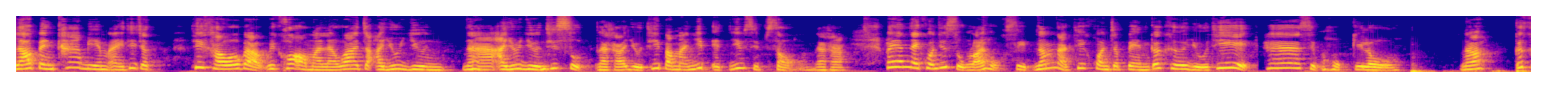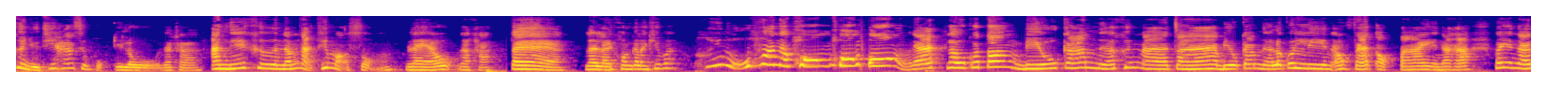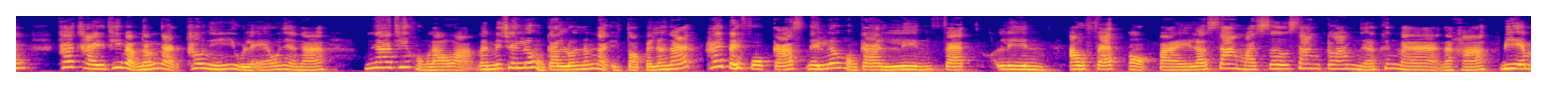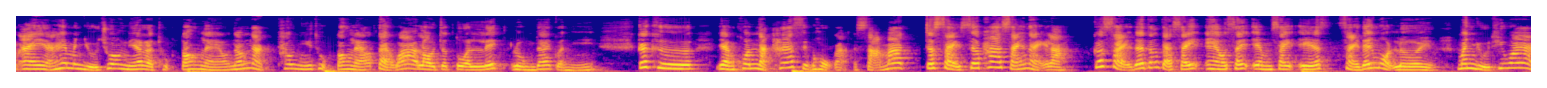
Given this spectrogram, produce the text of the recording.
แล้วเป็นค่า BMI ที่จะ ที่เขาแบบวิเคราะห์ออกมาแล้วว่าจะอายุยืนนะคะอายุยืนที่สุดนะคะอยู่ที่ประมาณ 21 22 นะคะ เพราะฉะนั้นในคนที่สูง 160 น้ำหนักที่ควรจะเป็นก็คืออยู่ที่ 56 กิโลเนาะก็คืออยู่ที่ 56 กิโลนะคะ อันนี้คือน้ำหนักที่เหมาะสมแล้วนะคะ แต่หลาย ๆ คนกำลังคิดว่า เฮ้ย หนูอ้วนอะพงพองพอง นะเราก็ต้องบิวกล้ามเนื้อขึ้นมาจ้าบิวกล้ามเนื้อแล้วก็ลีนเอาแฟตออกไปนะคะ เพราะฉะนั้นถ้าใครที่แบบน้ำหนักเท่านี้อยู่แล้วเนี่ยนะหน้าที่ของเราอะมันไม่ใช่เรื่องของการลดน้ำหนักอีกต่อไปแล้วนะ ให้ไปโฟกัสในเรื่องของการ lean fat lean เอาแฟตออกไปแล้วสร้าง muscle สร้างกล้ามเนื้อขึ้นมานะคะ BMI อะให้มันอยู่ช่วงนี้แหละถูกต้องแล้ว น้ำหนักเท่านี้ถูกต้องแล้ว แต่ว่าเราจะตัวเล็กลงได้กว่านี้ ก็คืออย่างคนหนัก 56อะสามารถจะใส่เสื้อผ้าไซส์ไหนล่ะ ก็ใส่ได้ตั้งแต่ไซส์ L ไซส์ M ไซส์ S ใส่ได้หมดเลย มันอยู่ที่ว่า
